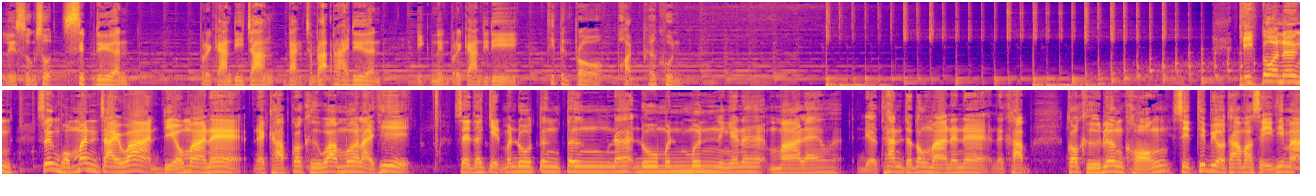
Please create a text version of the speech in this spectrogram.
หรือสูงสุด 10 เดือน บริการดีจังแบ่งชำระรายเดือน อีกหนึ่งบริการดีๆ ที่เป็นโปรผ่อนเพื่อคุณ อีกตัวหนึ่งซึ่งผมมั่นใจว่าเดี๋ยวมาแน่นะครับ ก็คือว่าเมื่อไหร่ที่เศรษฐกิจมันดูตึงๆนะฮะดูมึนๆอย่างเงี้ยนะฮะมาแล้วฮะเดี๋ยวท่านจะต้องมาแน่ๆนะครับ ก็คือเรื่องของสิทธิประโยชน์ทางภาษีที่มา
